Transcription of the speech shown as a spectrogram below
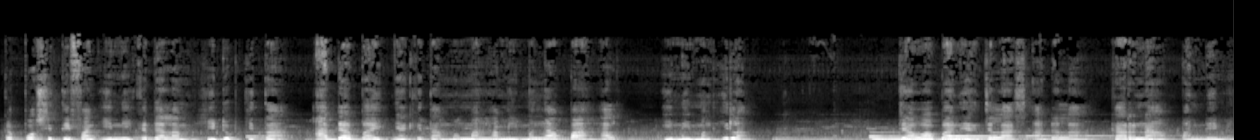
kepositifan ini ke dalam hidup kita, ada baiknya kita memahami mengapa hal ini menghilang. Jawaban yang jelas adalah karena pandemi.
